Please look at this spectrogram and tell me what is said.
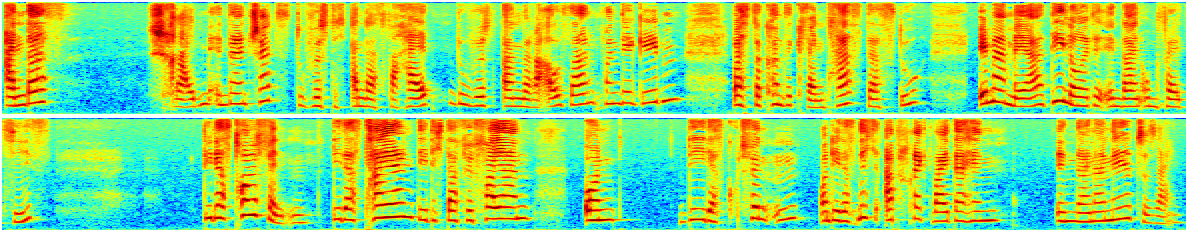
anders schreiben in deinen Schatz, du wirst dich anders verhalten, du wirst andere Aussagen von dir geben, was zur Konsequenz hast, dass du immer mehr die Leute in dein Umfeld ziehst, die das toll finden, die das teilen, die dich dafür feiern und die das gut finden und die das nicht abschreckt, weiterhin in deiner Nähe zu sein.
